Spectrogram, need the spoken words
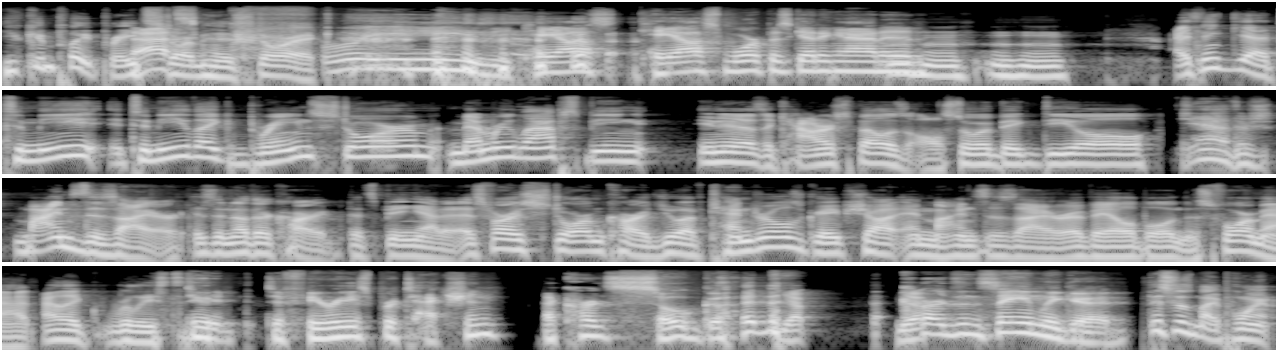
you can play Brainstorm in Historic. Crazy. Chaos Chaos Warp is getting added. Mm-hmm, mm-hmm. I think yeah. To me, to me, like Brainstorm, Memory Lapse being in it as a counterspell is also a big deal. Yeah, there's Mind's Desire is another card that's being added. As far as storm cards, you have Tendrils, Grapeshot, and Mind's Desire available in this format. I like released Dude, Teferi's Protection. That card's so good. Yep. that yep. card's insanely good. This was my point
